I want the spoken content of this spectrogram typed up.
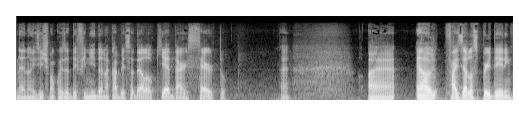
né? não existe uma coisa definida na cabeça dela o que é dar certo, né? É, ela faz elas perderem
